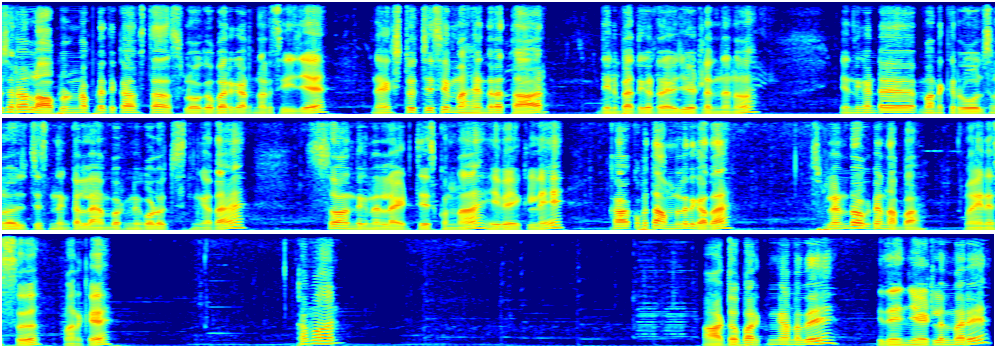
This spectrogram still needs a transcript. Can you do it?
చూసారా లోపల ఉన్నప్పుడైతే కాస్త స్లోగా పరిగెడుతున్నాడు సీజే. నెక్స్ట్ వచ్చేసి మహేంద్ర తార్ దీన్ని పెద్దగా డ్రైవ్ చేయట్లేదు నేను ఎందుకంటే మనకి రోల్స్ రోజు వచ్చేసింది ఇంకా ల్యాంబోర్గ్ని కూడా వచ్చేసింది కదా. సో అందుకు నేను లైట్ తీసుకున్నా ఈ వెహికల్ని. కాకపోతే అమ్మలేదు కదా. స్ప్లెండర్ ఒకటేనబ్బా మైనస్ మనకే. కమాన్ ఆటో పార్కింగ్ అన్నది. ఇదేం చేయట్లేదు మరి?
